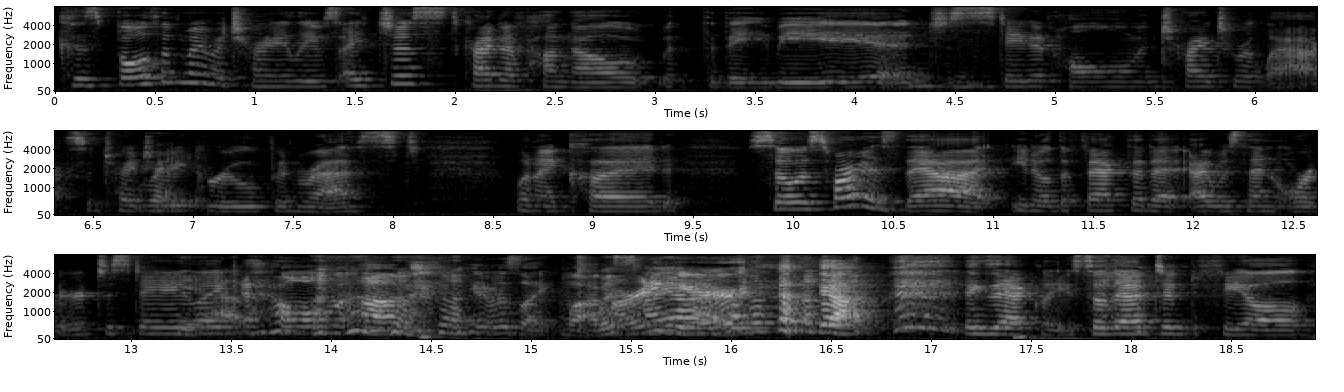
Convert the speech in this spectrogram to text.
because both of my maternity leaves, I just kind of hung out with the baby and just stayed at home and tried to relax and tried to Right. regroup and rest when I could. So as far as that, you know, the fact that I, I was then ordered to stay Yeah. like at home, um, it was like, well, I'm already here. yeah, exactly. So that didn't feel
